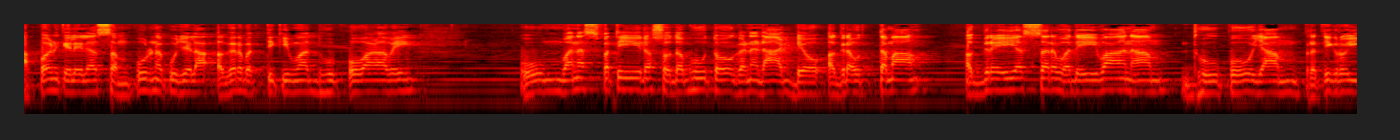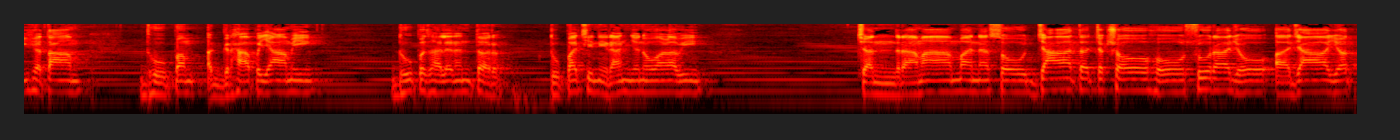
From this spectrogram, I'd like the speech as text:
आपण केलेल्या संपूर्ण पूजेला अगरबत्ती किंवा धूप ओवाळावे. ओम वनस्पती रसोदभूतो गणडाड्यो अग्र उत्तमा अग्रेय सर्व देवानाम धूपोयाम प्रतिगृह्यताम। धूपम धूप निरांजन ओवाळावी चंद्रमा मनसो जात चक्षो सूरजो अजायत।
